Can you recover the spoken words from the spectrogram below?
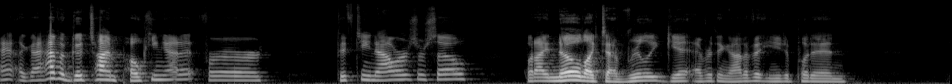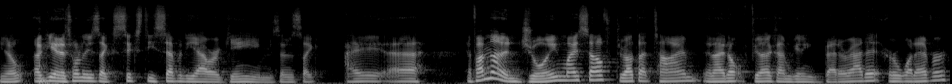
I like I have a good time poking at it for 15 hours or so, but I know like to really get everything out of it, you need to put in you know, again, it's one of these like 60, 70 hour games and it's like I uh if I'm not enjoying myself throughout that time and I don't feel like I'm getting better at it or whatever,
